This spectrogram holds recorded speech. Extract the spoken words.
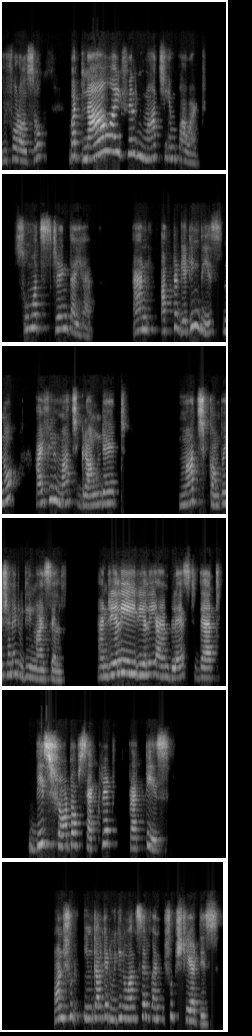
before also, but now I feel much empowered so much strength I have. And after getting this, no, I feel much grounded, much compassionate within myself. And really, really, I am blessed that this sort of sacred practice one should inculcate within oneself and should share this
